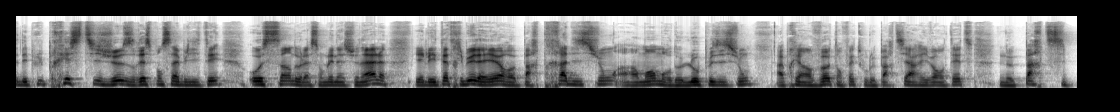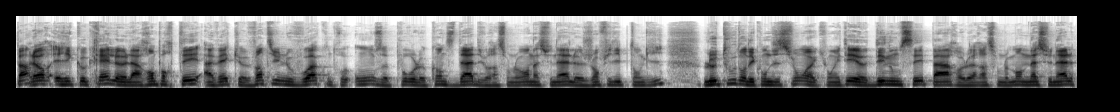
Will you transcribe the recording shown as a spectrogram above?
et des plus prestigieuses responsabilités au sein de l'Assemblée nationale. Elle est attribuée d'ailleurs par tradition à un membre de l'opposition après un vote en fait où le parti arrivant en tête ne participe pas. Alors Éric Coquerel l'a remporté avec 21 voix contre 11 pour le candidat du Rassemblement national Jean-Philippe Tanguy. Le tout dans des conditions qui ont été dénoncées par le Rassemblement national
